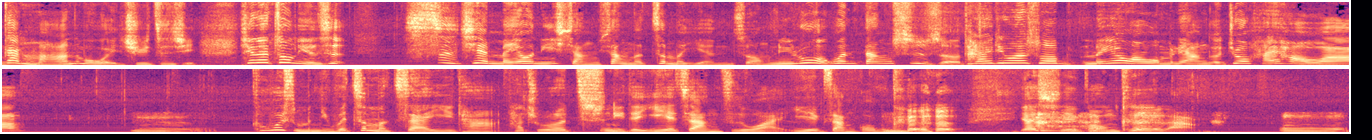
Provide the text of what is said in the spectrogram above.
干嘛那么委屈自己？现在重点是事件没有你想象的这么严重。你如果问当事者，他一定会说没有啊，我们两个就还好啊。嗯可为什么你会这么在意他？他除了是你的业障之外，业障功课、要写功课啦。嗯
